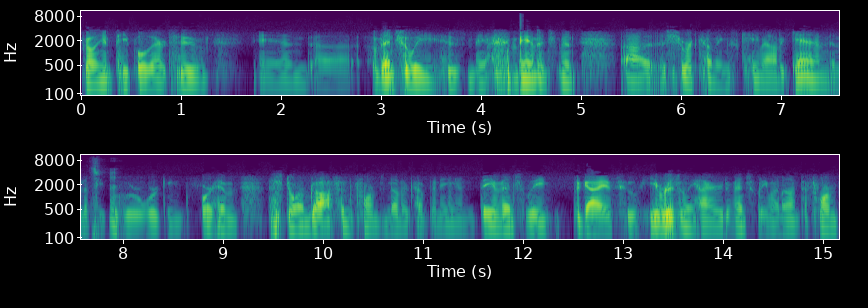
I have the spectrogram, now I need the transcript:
brilliant people there too. And uh, eventually, his man- management uh, shortcomings came out again, and the people who were working for him stormed off and formed another company. And they eventually, the guys who he originally hired, eventually went on to form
